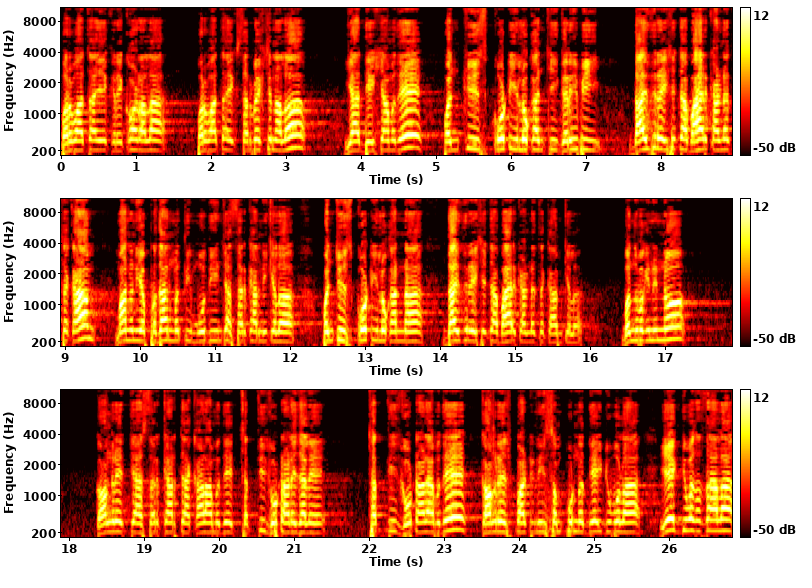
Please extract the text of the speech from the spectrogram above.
परवाचा एक रेकॉर्ड आला परवाचा एक सर्वेक्षण आलं. या देशामध्ये पंचवीस कोटी लोकांची गरिबी दारिद्र्यरेषेच्या बाहेर काढण्याचं काम माननीय प्रधानमंत्री मोदींच्या सरकारने केलं. पंचवीस कोटी लोकांना दारिद्र्यरेषेच्या बाहेर काढण्याचं काम केलं. बंधू भगिनींनो काँग्रेसच्या सरकारच्या काळामध्ये छत्तीस घोटाळे झाले. छत्तीस घोटाळ्यामध्ये काँग्रेस पार्टीने संपूर्ण देश डुबवला. एक दिवस असा आला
